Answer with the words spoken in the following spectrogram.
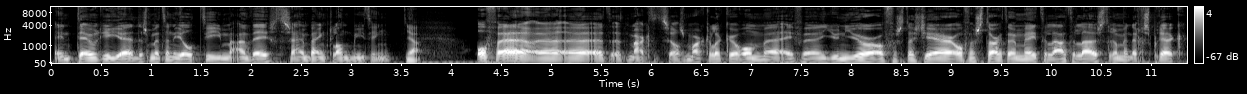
in theorie, hè, dus met een heel team aanwezig te zijn bij een klantmeeting. Ja. Of hè, eh, eh, het, het maakt het zelfs makkelijker om eh, even een junior of een stagiair of een starter mee te laten luisteren met een gesprek.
